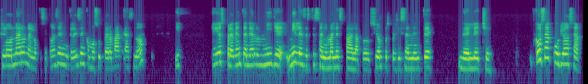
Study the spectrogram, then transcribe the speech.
clonaron a lo que se conocen, que le dicen como super vacas, ¿no? Y ellos prevén tener miles de estos animales para la producción, pues precisamente de leche. Cosa curiosa,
